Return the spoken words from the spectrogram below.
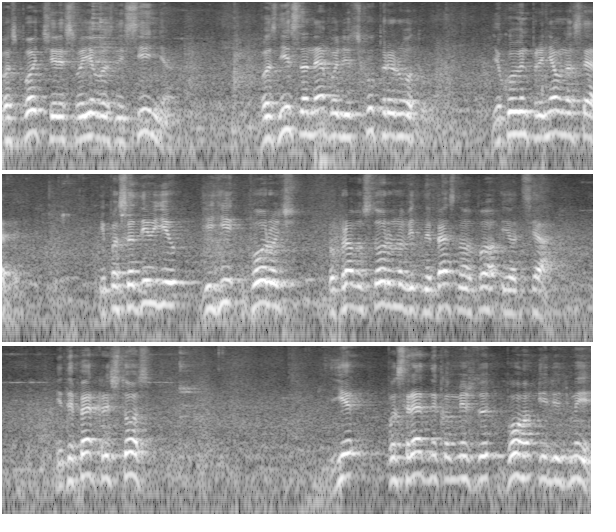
Господь через своє Вознесіння возніс на небо людську природу, яку Він прийняв на себе, і посадив її, поруч по праву сторону від Небесного Бога і Отця. І тепер Христос є посередником між Богом і людьми.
